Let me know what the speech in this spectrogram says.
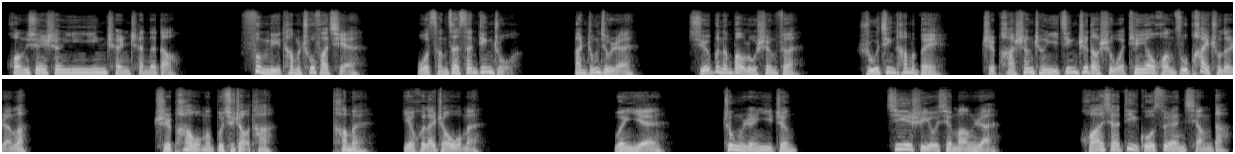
黄轩声音阴沉沉的道：“凤丽他们出发前，我曾再三叮嘱，暗中救人，绝不能暴露身份。”如今他们被，只怕商城已经知道是我天妖皇族派出的人了。只怕我们不去找他，他们也会来找我们。闻言，众人一怔，皆是有些茫然。华夏帝国虽然强大，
